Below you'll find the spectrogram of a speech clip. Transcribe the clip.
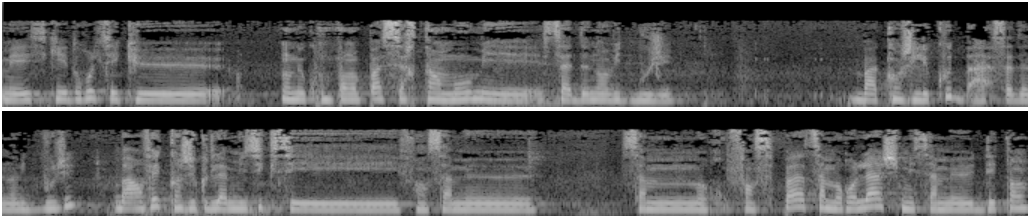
Mais ce qui est drôle, c'est que on ne comprend pas certains mots, mais ça donne envie de bouger. Bah, quand je l'écoute, bah, ça donne envie de bouger. Bah, en fait, quand j'écoute la musique, c'est, enfin, ça me, ça me, enfin, c'est pas, ça me relâche, mais ça me détend.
